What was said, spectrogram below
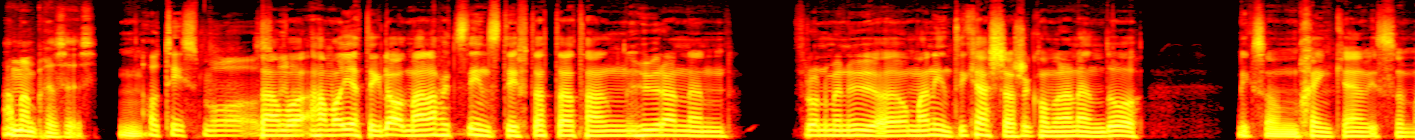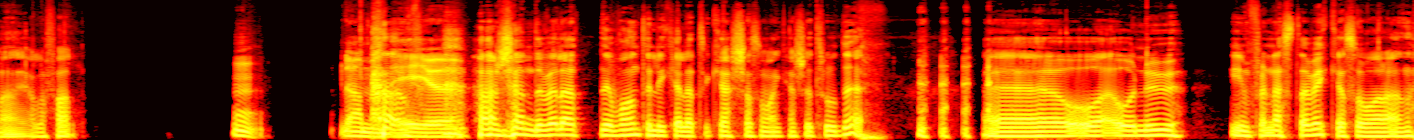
Ja, men precis. Autism och, och Så han var, han var jätteglad, men han har faktiskt instiftat att han, hur han än, från och med nu, om han inte cashar så kommer han ändå liksom skänka en viss summa i alla fall. Ja, det är ju... Han kände väl att det var inte lika lätt att casha som han kanske trodde. eh, och, och nu inför nästa vecka så har han,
